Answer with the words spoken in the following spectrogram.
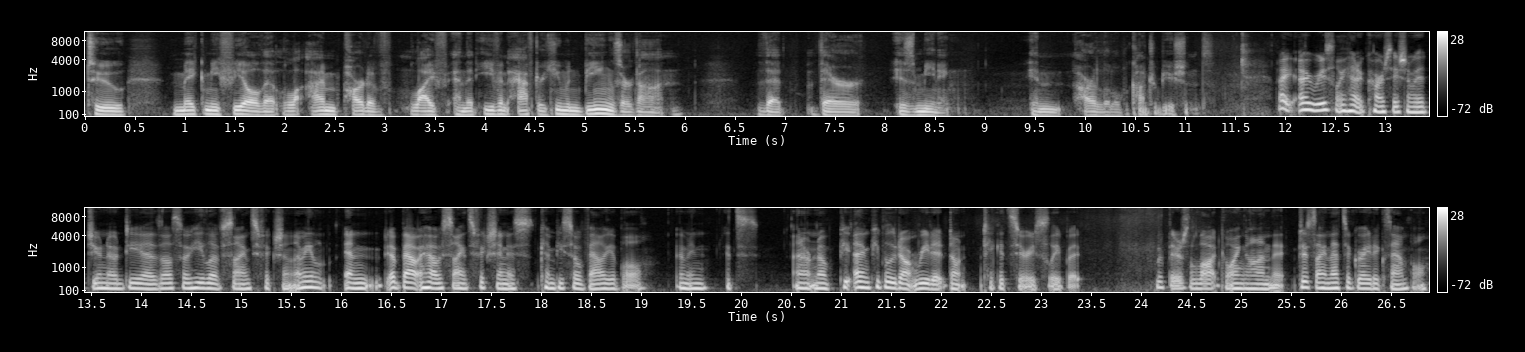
to make me feel that li- I'm part of life, and that even after human beings are gone, that there is meaning in our little contributions. I, I recently had a conversation with Junot Diaz. Also, he loves science fiction. I mean, and about how science fiction is can be so valuable. I mean, it's I don't know. pe- I think people who don't read it don't take it seriously, but but there's a lot going on. That just I mean, that's a great example.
